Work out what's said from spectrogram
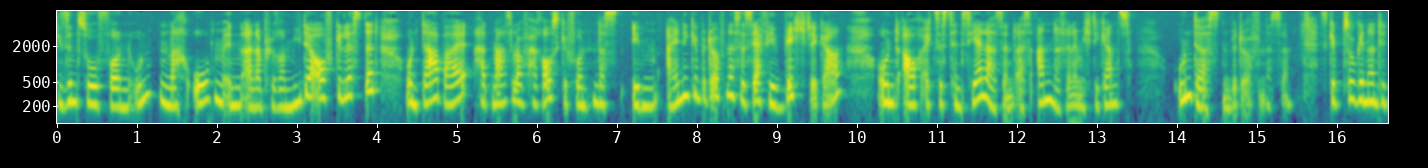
Die sind so von unten nach oben in einer Pyramide aufgelistet. Und dabei hat Maslow herausgefunden, dass eben einige Bedürfnisse sehr viel wichtiger und auch existenzieller sind als andere, nämlich die ganz untersten Bedürfnisse. Es gibt sogenannte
